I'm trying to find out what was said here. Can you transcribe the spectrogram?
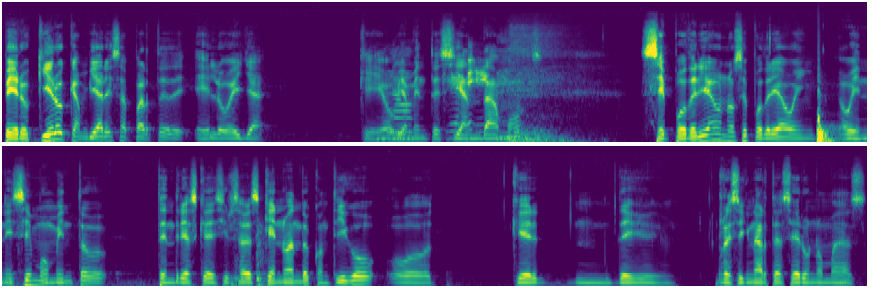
pero quiero cambiar esa parte de él o ella, que No obviamente si andamos, ¿se podría o no se podría? O en, o en ese momento tendrías que decir, ¿sabes qué? No ando contigo o que de resignarte a ser uno más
